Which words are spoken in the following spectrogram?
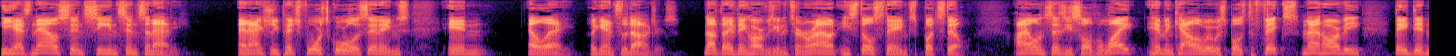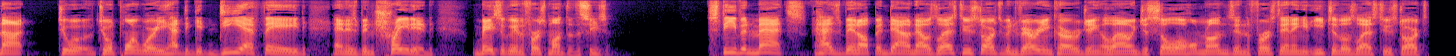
He has now since seen Cincinnati and actually pitched four scoreless innings in L.A. against the Dodgers. Not that I think Harvey's going to turn around. He still stinks, but still. Eiland says he saw the light. Him and Callaway were supposed to fix Matt Harvey. They did not to a, to a point where he had to get DFA'd and has been traded basically in the first month of the season. Steven Matz has been up and down. Now, his last two starts have been very encouraging, allowing just solo home runs in the first inning in each of those last two starts,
